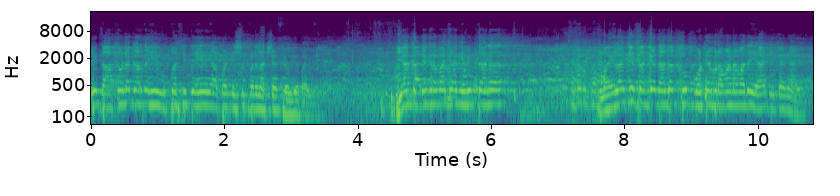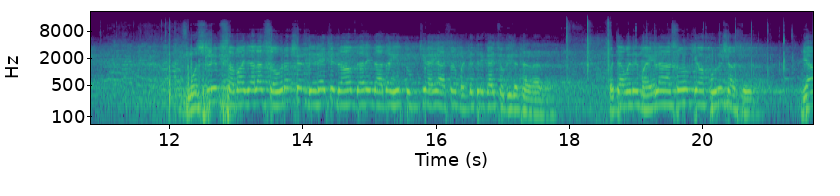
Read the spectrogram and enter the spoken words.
हे दाखवण्याकरता ही उपस्थिती हे आपण निश्चितपणे लक्षात ठेवली पाहिजे. या कार्यक्रमाच्या निमित्तानं महिलांची संख्या दादा खूप मोठ्या प्रमाणामध्ये या ठिकाणी आहे. मुस्लिम समाजाला संरक्षण देण्याची जबाबदारी दादा ही तुमची आहे असं म्हटलं तरी काही चुकीचं ठरणार नाही. मग त्यामध्ये महिला असो किंवा पुरुष असो या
